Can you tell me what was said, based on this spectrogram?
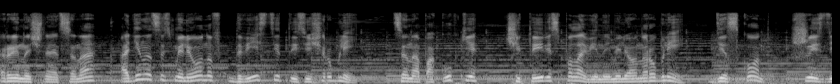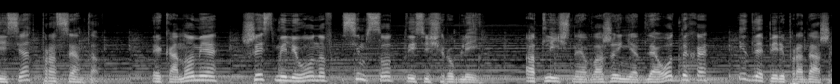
Рыночная цена 11 миллионов 200 тысяч рублей. Цена покупки 4,5 миллиона рублей. Дисконт 60%. Экономия 6 миллионов 700 тысяч рублей. Отличное вложение для отдыха и для перепродажи.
